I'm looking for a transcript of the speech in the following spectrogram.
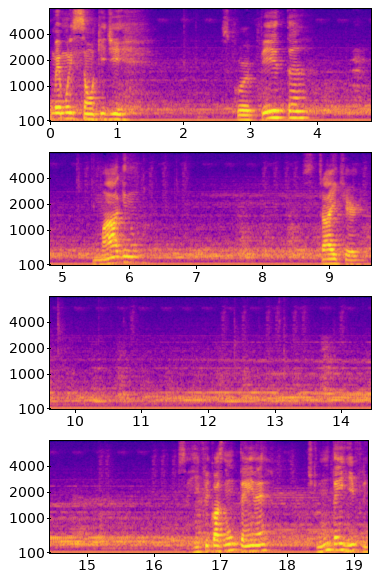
Ver munição aqui de Scorpita, Magnum, Striker. Rifle quase não tem, né? Acho que não tem rifle.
